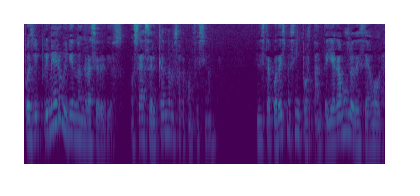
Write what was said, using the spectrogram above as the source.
Pues primero viviendo en gracia de Dios, o sea, acercándonos a la confesión. En esta cuaresma es importante y hagámoslo desde ahora,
